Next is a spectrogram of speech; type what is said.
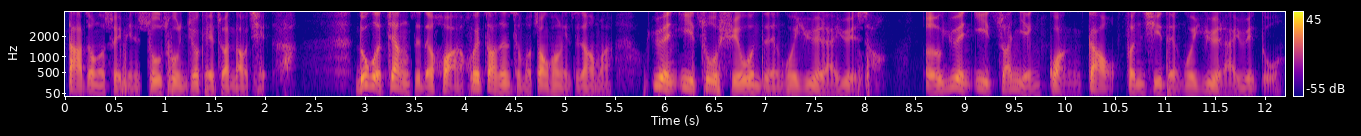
大众的水平输出，你就可以赚到钱的啦。如果这样子的话，会造成什么状况？你知道吗？愿意做学问的人会越来越少，而愿意钻研广告分析的人会越来越多。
